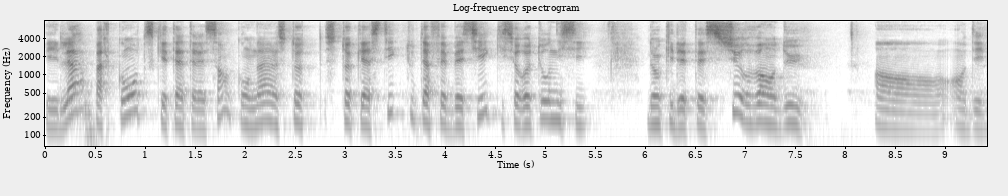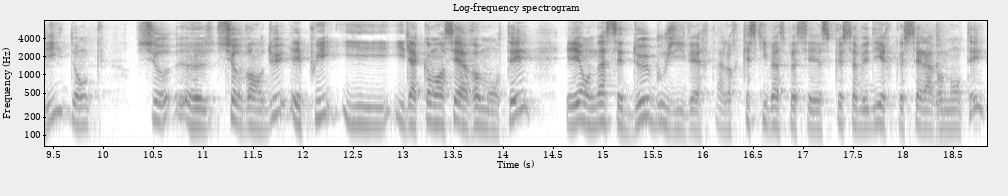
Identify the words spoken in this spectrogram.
et là par contre ce qui est intéressant qu'on a un stochastique tout à fait baissier qui se retourne ici. Donc il était survendu en, délit donc euh, survendu et puis il, a commencé à remonter et on a ces deux bougies vertes. Alors qu'est-ce qui va se passer? Est-ce que ça veut dire que c'est la remontée?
